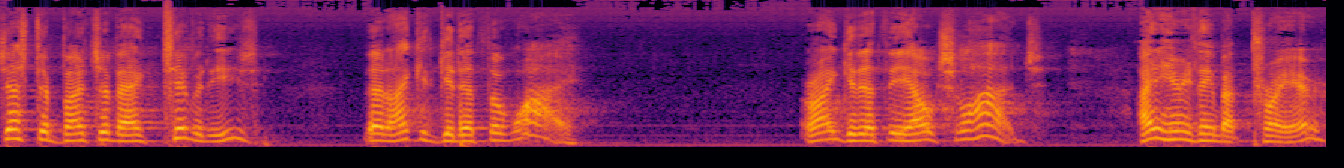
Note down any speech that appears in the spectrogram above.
Just a bunch of activities that I could get at the Y. Or I could get at the Elks Lodge. I didn't hear anything about prayer.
